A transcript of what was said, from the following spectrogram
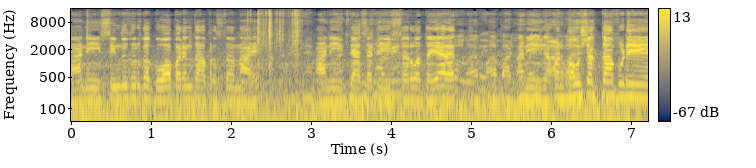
आणि सिंधुदुर्ग गोवापर्यंत हा प्रस्थान आहे. आणि त्यासाठी सर्व तयार आहेत. आणि आपण पाहू शकता पुढे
